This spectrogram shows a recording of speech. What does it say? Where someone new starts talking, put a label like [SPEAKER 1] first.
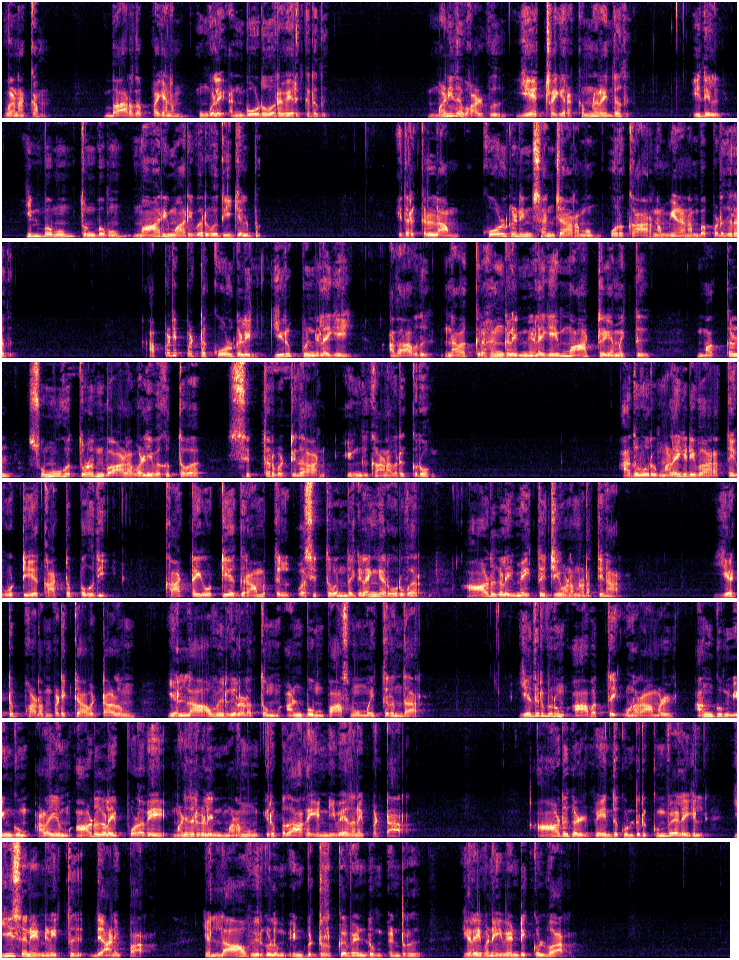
[SPEAKER 1] வணக்கம். பாரத பயணம் உங்களை அன்போடு வரவேற்கிறது. மனித வாழ்வு ஏற்ற இறக்கம் நிறைந்தது. இதில் இன்பமும் துன்பமும் மாறி மாறி வருவது இயல்பு. இதற்கெல்லாம் கோள்களின் சஞ்சாரமும் ஒரு காரணம் என நம்பப்படுகிறது. அப்படிப்பட்ட கோள்களின் இருப்பு நிலையை அதாவது நவக்கிரகங்களின் நிலையை மாற்றியமைத்து மக்கள் சுமூகத்துடன் வாழ வழிவகுத்தவர் சித்தர் பற்றிதான் இங்கு காணவிருக்கிறோம். அது ஒரு மலையடிவாரத்தை ஒட்டிய காட்டுப்பகுதி காட்டை ஒட்டிய கிராமத்தில் வசித்து வந்த இளைஞர் ஒருவர் ஆடுகளை மேய்த்து ஜீவனம் நடத்தினார். ஏட்டுப்பாடம் படிக்காவிட்டாலும் எல்லா உயிர்களிடத்தும் அன்பும் பாசமும் வைத்திருந்தார். எதிர்வரும் ஆபத்தை உணராமல் அங்கும் இங்கும் அலையும் ஆடுகளைப் போலவே மனிதர்களின் மனமும் இருப்பதாக எண்ணி வேதனைப்பட்டார். ஆடுகள் மேய்ந்து கொண்டிருக்கும் வேளையில் ஈசனை நினைத்து தியானிப்பார். எல்லா உயிர்களும் இன்புற்றிருக்க வேண்டும் என்று இறைவனை வேண்டிக் கொள்வார்.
